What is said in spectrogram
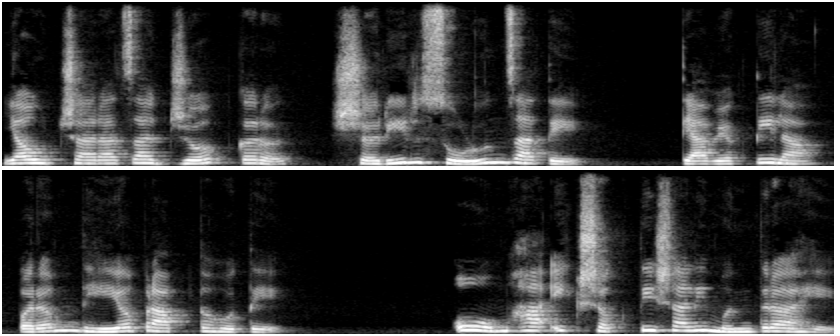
या उच्चाराचा जप करत शरीर सोडून जाते त्या व्यक्तीला परम ध्येय प्राप्त होते. ओम हा एक शक्तिशाली मंत्र आहे.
